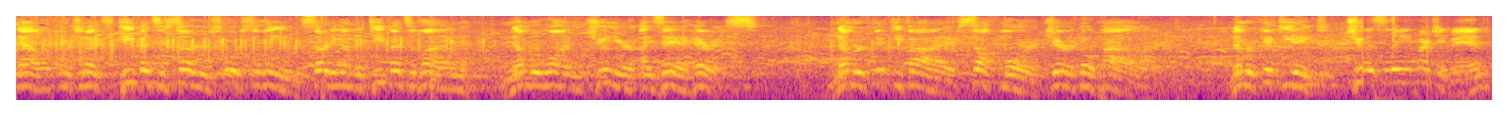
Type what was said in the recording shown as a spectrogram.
now for tonight's defensive starters for Saline, starting on the defensive line, number one, junior Isaiah Harris. Number 55, sophomore Jericho Powell. Number 58, The Saline Marching Band,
